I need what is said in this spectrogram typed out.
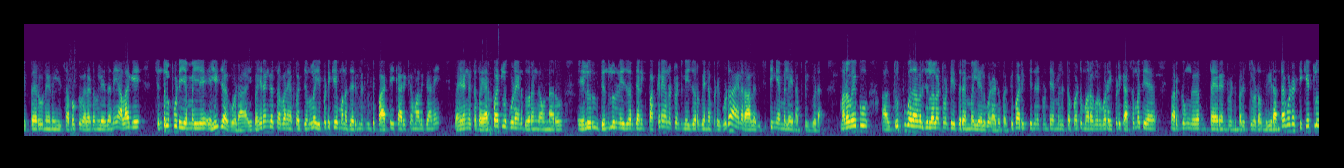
చెప్పారు నేను ఈ సభకు వెళ్ళడం లేదని. అలాగే చింతలపూడి ఎమ్మెల్యే ఎలిజా కూడా ఈ బహిరంగ సభ నేపథ్యంలో ఇప్పటికే మన జరిగినటువంటి పార్టీ కార్యక్రమాలకు కానీ బహిరంగ సభ ఏర్పాట్లకు కూడా ఆయన దూరంగా ఉన్నారు. ఏలూరు దెందులూరు నియోజకవర్గానికి పక్కనే ఉన్నటువంటి నియోజకవర్గం అయినప్పటికీ కూడా ఆయన రాలేదు సిట్టింగ్ ఎమ్మెల్యే అయినప్పటికీ కూడా. మరోవైపు ఆ, జిల్లాలో ఉన్నటువంటి ఇద్దరు ఎమ్మెల్యేలు కూడా అటు పత్తిపాటికి చెందినటువంటి ఎమ్మెల్యేతో పాటు మరొకరు కూడా ఇప్పటికీ అసమ్మతి వర్గంగా తయారైనటువంటి పరిస్థితి కూడా ఉంది. వీరంతా కూడా టికెట్లు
